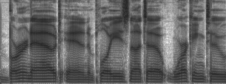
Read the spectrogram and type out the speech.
burnout and employees not uh, working to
